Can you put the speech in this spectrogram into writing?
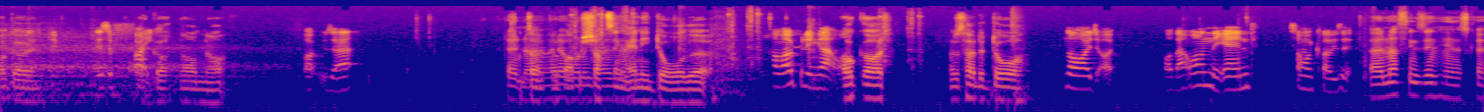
I'll go in. There's a Oh fake. god, no, I'm not. What was that? Don't know. don't I don't I'm shutting go any door that. I'm opening that one. Oh god, I just heard a door. No, I, I. Oh, that one. The end. Someone close it. Uh, nothing's in here. Let's go.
